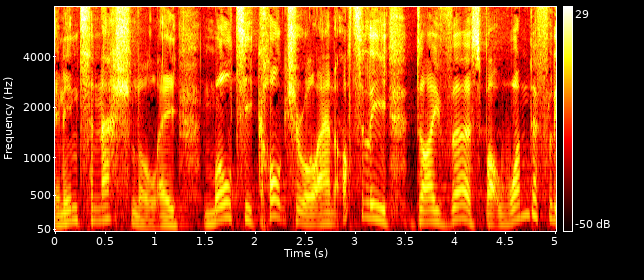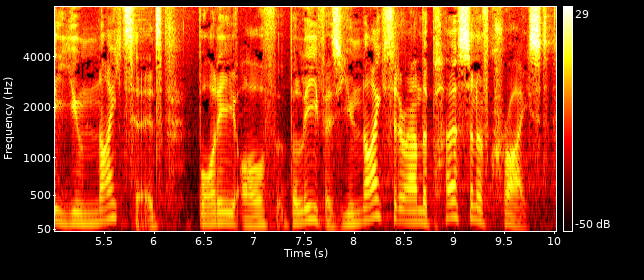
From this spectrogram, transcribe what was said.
an international, a multicultural, and utterly diverse but wonderfully united body of believers, united around the person of Christ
